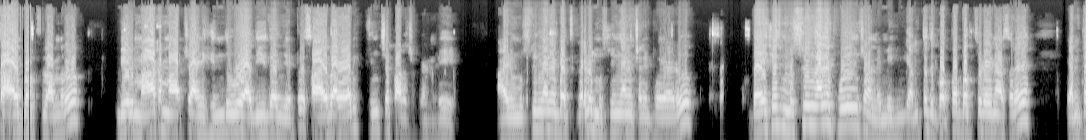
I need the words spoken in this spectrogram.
సాయి భక్తులందరూ మీరు మాట మార్చి ఆయన హిందువు అది ఇది అని చెప్పి సాయిబాబా వారిని కించపరచకండి. ఆయన ముస్లిం గానే బతికాడు ముస్లిం గానే చనిపోయాడు. దయచేసి ముస్లిం గానే పూజించండి. మీకు ఎంత గొప్ప భక్తుడైనా సరే ఎంత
